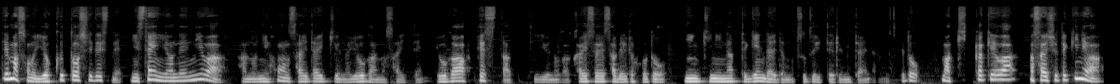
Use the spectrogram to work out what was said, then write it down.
で、まあ、その翌年ですね、2004年には、あの、日本最大級のヨガの祭典、ヨガフェスタっていうのが開催されるほど人気になって、現代でも続いているみたいなんですけど、まあ、きっかけは、まあ、最終的には、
